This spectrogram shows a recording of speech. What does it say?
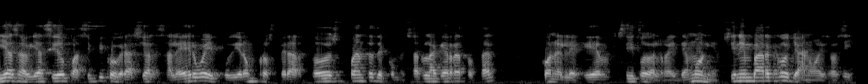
Díaz había sido pacífico gracias al héroe y pudieron prosperar. Todo eso fue antes de comenzar la guerra total con el ejército del rey demonio. Sin embargo, ya no es así.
